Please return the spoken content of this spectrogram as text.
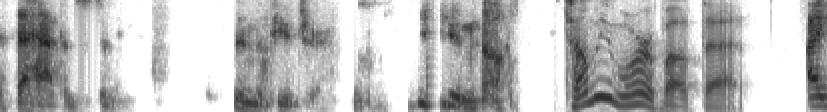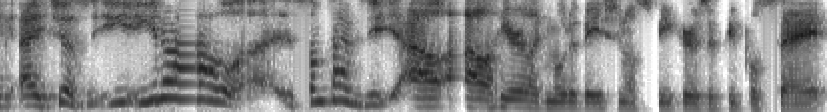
if that happens to me in the future? you know. Tell me more about that. I, I just you know how uh, sometimes I'll I'll hear like motivational speakers or people say,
